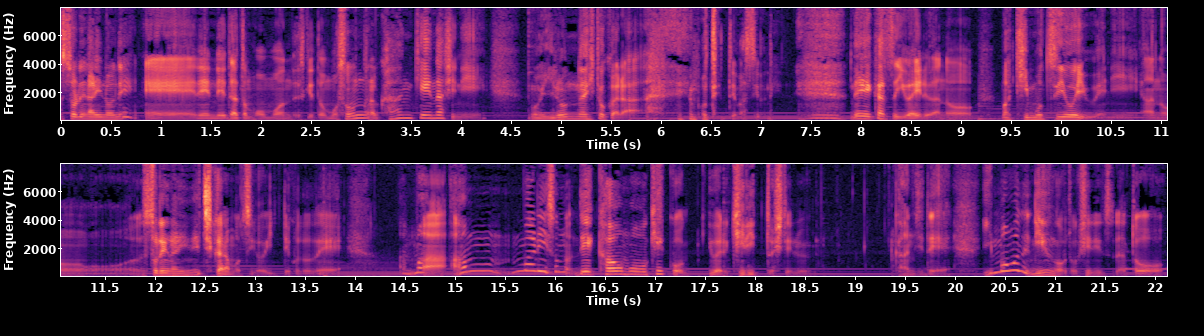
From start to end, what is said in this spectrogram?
それなりのね、えー、年齢だとも思うんですけど、もうそんなの関係なしに、もういろんな人から 持ってってますよね。で、かついわゆるあの、まあ気も強い上に、あの、それなりにね、力も強いってことで、まあ、あんまりその、で、顔も結構、いわゆるキリッとしてる感じで、今までニューガオ特シリーズだと、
